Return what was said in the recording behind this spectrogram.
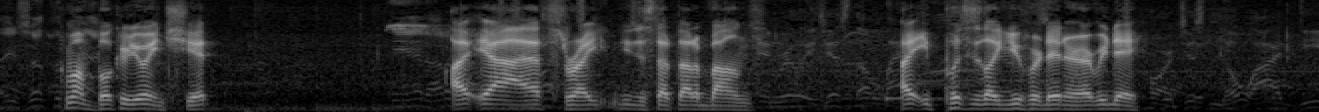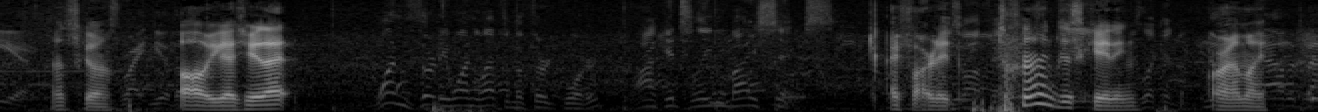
They set the Come on. Booker, you ain't shit. And out of I yeah, that's right. You just stepped out of bounds. And really just a I eat pussies like you for dinner every day. Let's go. Right near the Oh, you guys hear that? 131 left in the third quarter. Rockets leading by six. I farted. just kidding. Or am I? Doubt about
